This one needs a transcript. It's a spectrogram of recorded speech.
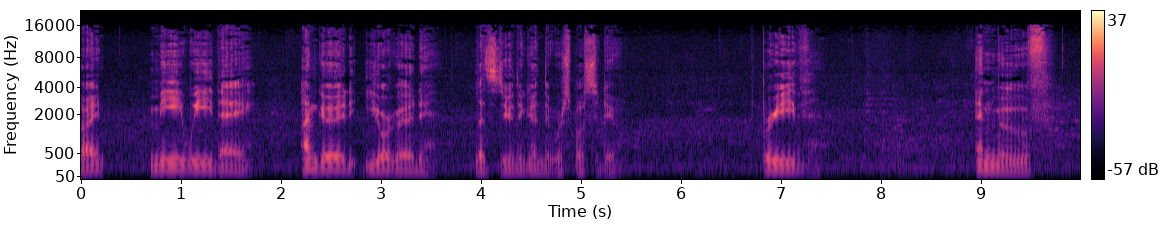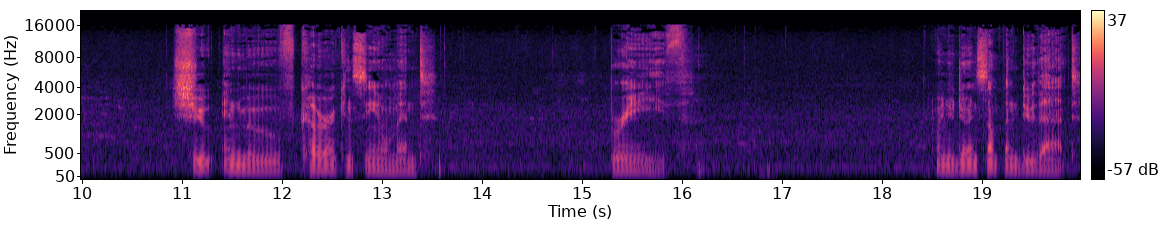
Right? Me we they. I'm good you're good. Let's do the good that we're supposed to do. Breathe and move. Shoot and move. Cover and concealment breathe. When you're doing something, do that.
